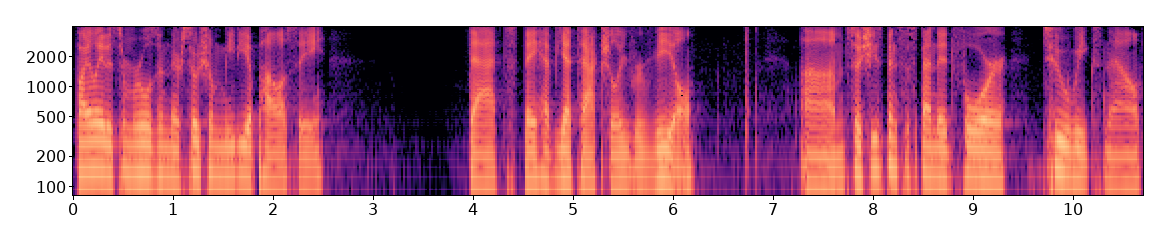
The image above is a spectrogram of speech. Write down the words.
violated some rules in their social media policy that they have yet to actually reveal. Um, so she's been suspended for two weeks now.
